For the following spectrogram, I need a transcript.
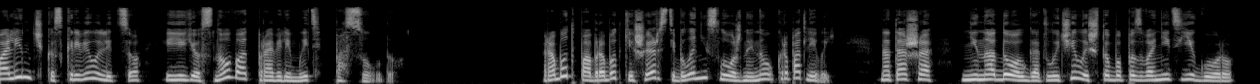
Полиночка скривила лицо, и ее снова отправили мыть посуду. Работа по обработке шерсти была несложной, но кропотливой. Наташа ненадолго отлучилась, чтобы позвонить Егору,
